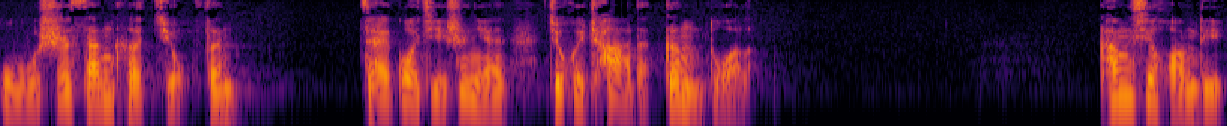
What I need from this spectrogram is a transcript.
五时三刻九分，再过几十年就会差的更多了。”康熙皇帝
